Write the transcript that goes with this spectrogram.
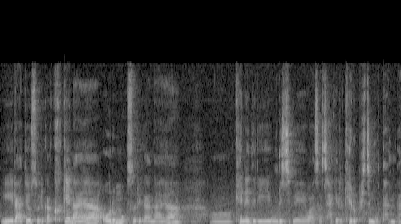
이 라디오 소리가 크게 나야 어른 목소리가 나야 어, 걔네들이 우리 집에 와서 자기를 괴롭히지 못한다.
